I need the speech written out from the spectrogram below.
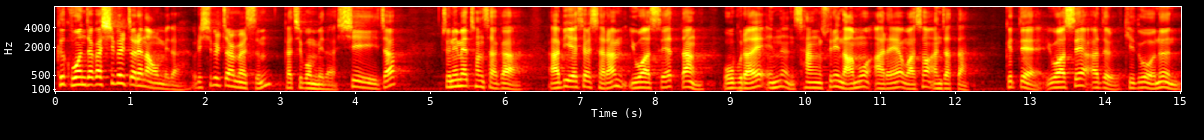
그 구원자가 11절에 나옵니다. 우리 11절 말씀 같이 봅니다. 시작. 주님의 천사가 아비에셀 사람 요아스의 땅 오브라에 있는 상수리 나무 아래에 와서 앉았다. 그때 요아스의 아들 기두온은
